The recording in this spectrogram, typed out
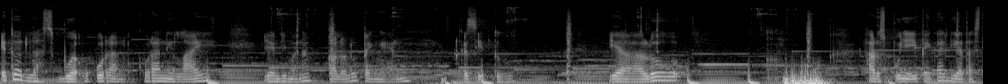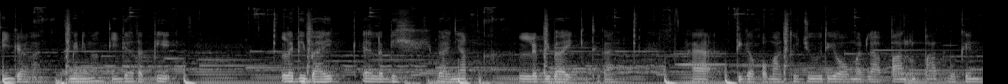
itu adalah sebuah ukuran ukuran nilai yang di mana kalau lu pengen ke situ ya lu harus punya IPK di atas tiga kan. Minimal tiga tapi lebih baik eh lebih banyak lebih baik gitu kan. Kayak 3,7 3,8 4 mungkin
